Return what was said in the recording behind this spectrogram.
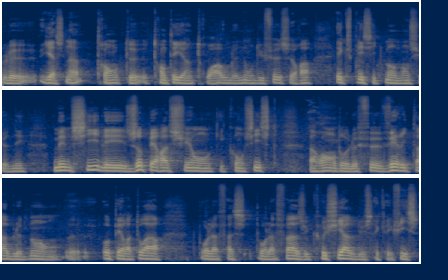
le Yasna 31.3, où le nom du feu sera explicitement mentionné, même si les opérations qui consistent à rendre le feu véritablement euh, opératoire pour la, phase, pour la, phase, cruciale du sacrifice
